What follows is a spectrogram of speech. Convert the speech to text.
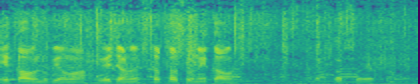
એકાવન રૂપિયામાં વેચાણ સત્તરસો ને એકાવન. સત્તરસો એકાવન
